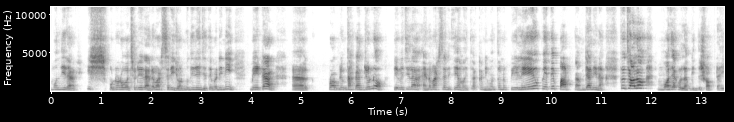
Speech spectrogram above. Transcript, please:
মন্দিরার ইস, পনেরো বছরের অ্যানিভার্সারি জন্মদিনে যেতে পারিনি। মেয়েটার প্রবলেম থাকার জন্য ভেবেছিলাম অ্যানিভার্সারিতে হয়তো একটা নিমন্ত্রণ পেলেও পেতে পারতাম, জানি না। তো চলো, মজা করলাম কিন্তু সবটাই।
